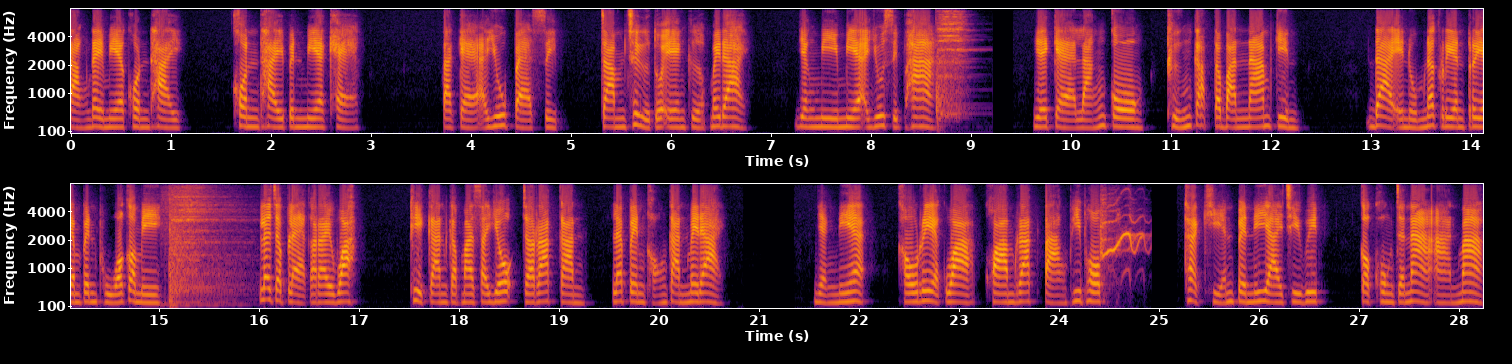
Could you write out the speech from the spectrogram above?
รั่งได้เมียคนไทย คนไทยเป็นเมียแขกแต่แกอายุ 80จำชื่อตัวเองเกือบไม่ได้ ยังมีเมียอายุ 15ยายแก่หลังโกงถึงกับตะบันน้ำกิน ได้ไอ้หนุ่มนักเรียนเตรียมเป็นผัวก็มี แล้วจะแปลกอะไรวะที่กันกับมาซาโยจะรักกันและเป็นของกันไม่ได้ อย่างเนี้ยเขาเรียกว่าความรักต่างพิภพ ถ้าเขียนเป็นนิยายชีวิตก็คงจะน่าอ่านมาก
